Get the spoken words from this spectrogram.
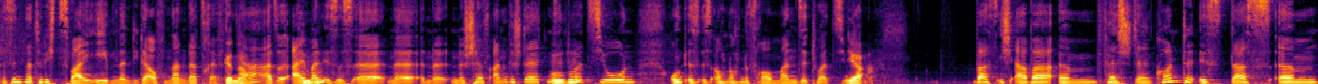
Das sind natürlich zwei Ebenen, die da aufeinandertreffen. Genau. Ja? Also einmal mhm. ist es äh, eine, eine, eine Chefangestellten-Situation mhm. und es ist auch noch eine Frau-Mann-Situation. Ja. Was ich aber ähm, feststellen konnte, ist, dass ähm,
